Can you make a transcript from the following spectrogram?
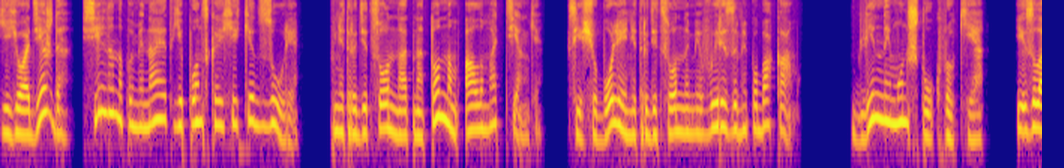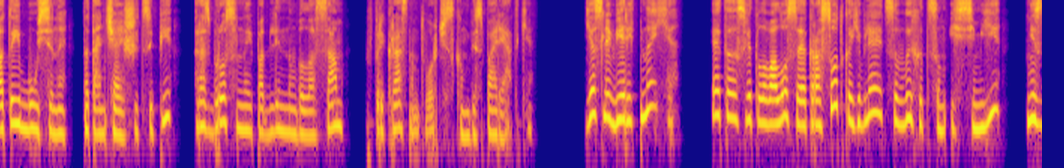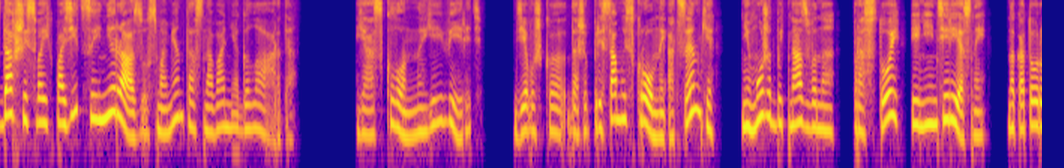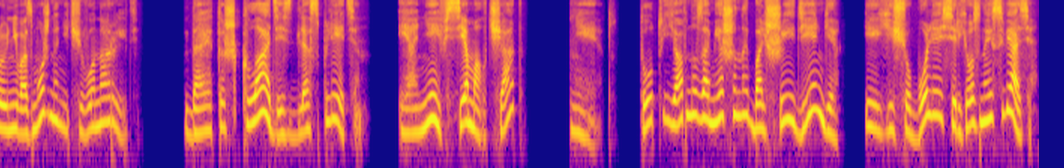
Ее одежда сильно напоминает японское хикидзури в нетрадиционно однотонном алом оттенке с еще более нетрадиционными вырезами по бокам. Длинный мундштук в руке и золотые бусины на тончайшей цепи, разбросанные по длинным волосам в прекрасном творческом беспорядке. Если верить Нехе, эта светловолосая красотка является выходцем из семьи, не сдавшей своих позиций ни разу с момента основания Галаарда. Я склонна ей верить. Девушка даже при самой скромной оценке не может быть названа простой и неинтересной, на которую невозможно ничего нарыть. Да это ж кладезь для сплетен. И о ней все молчат? Нет, тут явно замешаны большие деньги и еще более серьезные связи.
